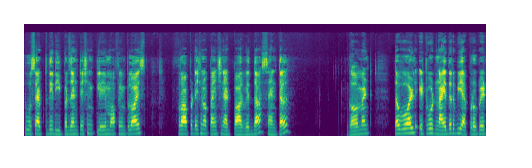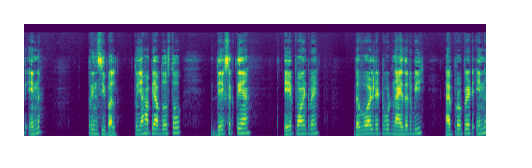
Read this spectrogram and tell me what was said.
to accept the representation claim of employees for application of pension at par with the central government the world it would neither be appropriate in principle तो यहाँ पे आप दोस्तों देख सकते हैं ए पॉइंट में The world it would neither be appropriate in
